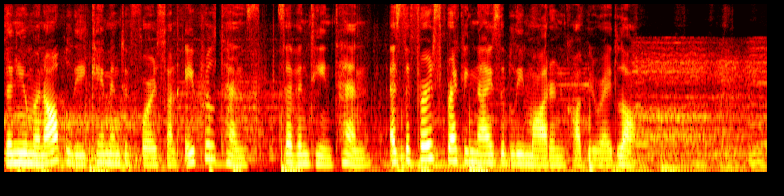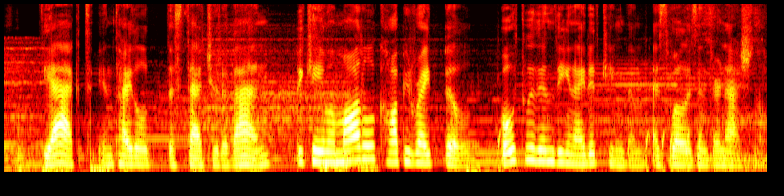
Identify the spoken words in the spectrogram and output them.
The new monopoly came into force on April 10, 1710, as the first recognizably modern copyright law. The act, entitled the Statute of Anne, became a model copyright bill both within the United Kingdom as well as international.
